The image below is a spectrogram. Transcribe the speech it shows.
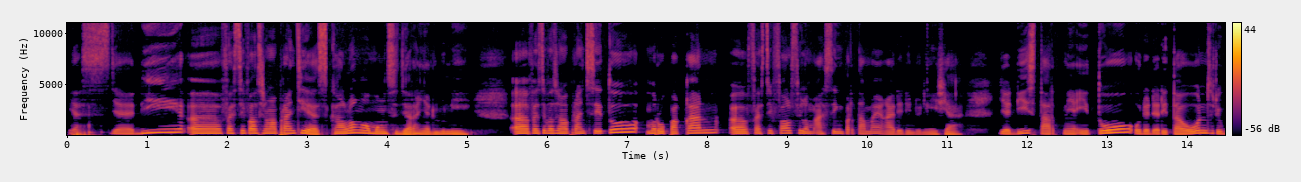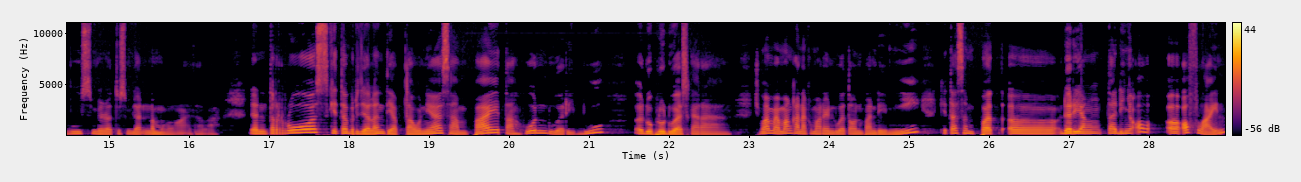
Yes, jadi uh, Festival Sinema Prancis, kalau ngomong sejarahnya dulu nih, uh, Festival Sinema Prancis itu merupakan uh, festival film asing pertama yang ada di Indonesia. Jadi startnya itu udah dari tahun 1996 kalau nggak salah. Dan terus kita berjalan tiap tahunnya sampai tahun 2022 sekarang. Cuma memang karena kemarin dua tahun pandemi, kita sempat uh, dari yang tadinya off, uh, offline,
